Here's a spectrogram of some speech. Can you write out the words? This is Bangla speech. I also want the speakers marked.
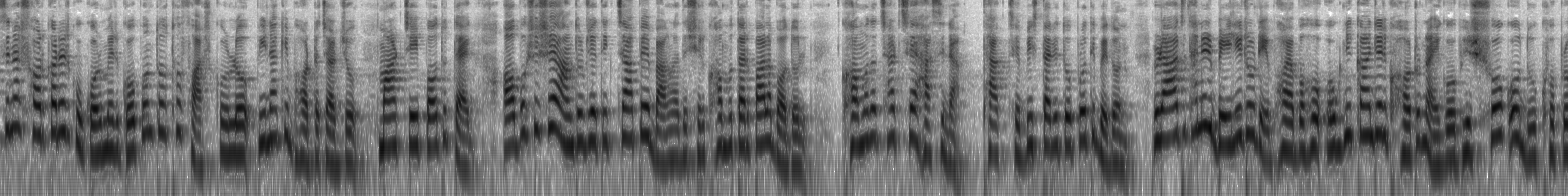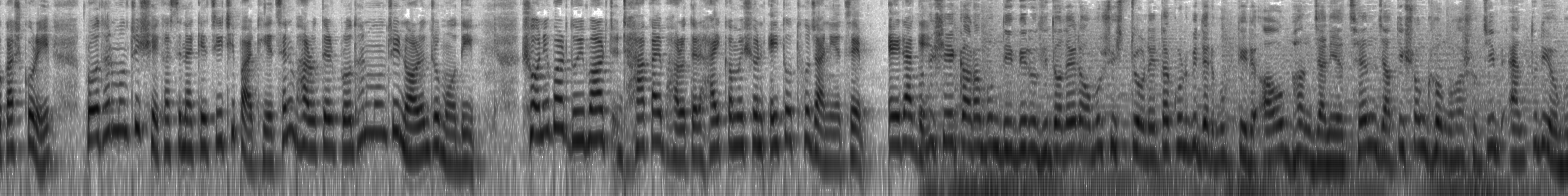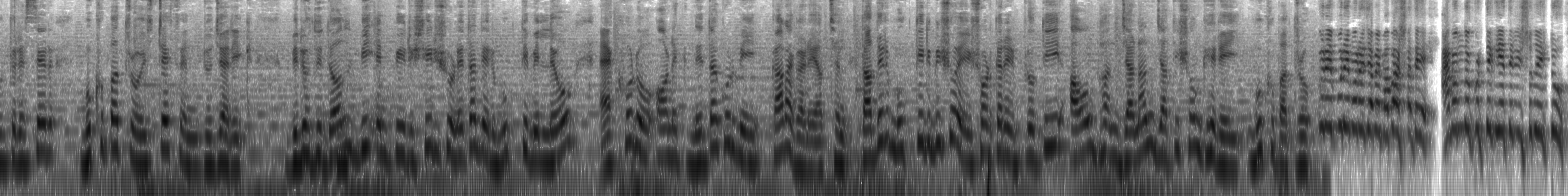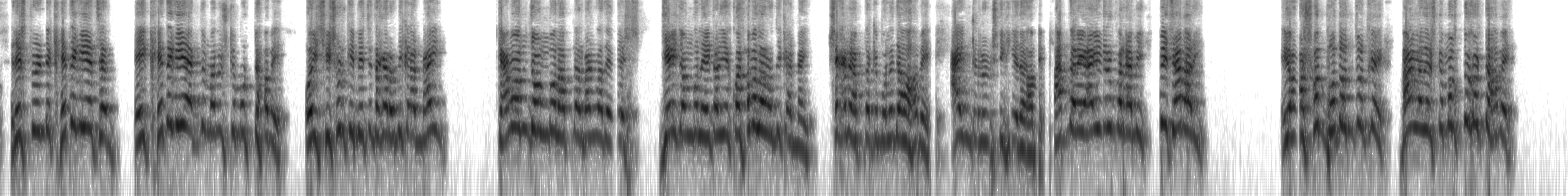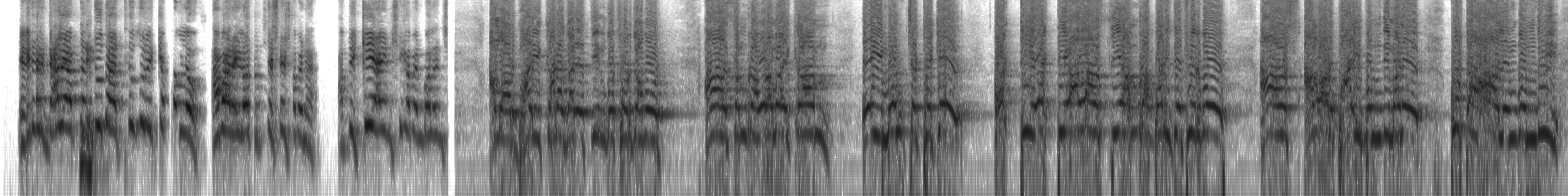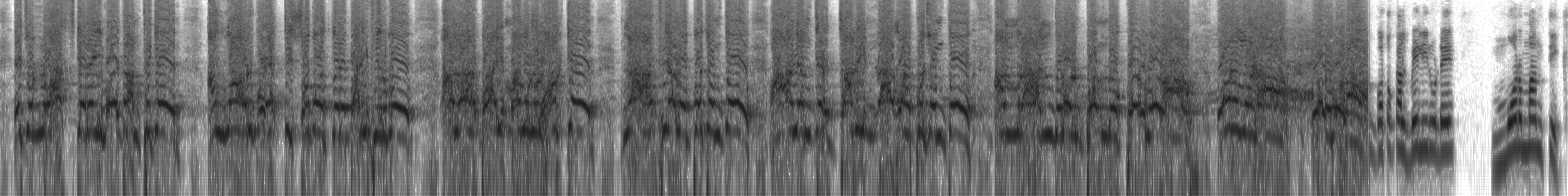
Speaker 1: হাসিনা সরকারের কুকর্মের গোপন তথ্য ফাঁস করল পিনাকি ভট্টাচার্য। মার্চেই পদত্যাগ। অবশেষে আন্তর্জাতিক চাপে বাংলাদেশের ক্ষমতার পালাবদল ক্ষমতা ছাড়ছে হাসিনা। থাকছে বিস্তারিত প্রতিবেদন। রাজধানীর বেইলি রোডে ভয়াবহ অগ্নিকাণ্ডের ঘটনায় গভীর শোক ও দুঃখ প্রকাশ করে প্রধানমন্ত্রী শেখ হাসিনাকে চিঠি পাঠিয়েছেন ভারতের প্রধানমন্ত্রী নরেন্দ্র মোদী। শনিবার দুই মার্চ ঢাকায় ভারতের হাইকমিশন এই তথ্য জানিয়েছে। এর আগে
Speaker 2: দেশে কারাবন্দী বিরোধী দলের অবশিষ্ট নেতাকর্মীদের মুক্তির আহ্বান জানিয়েছেন জাতিসংঘ মহাসচিব অ্যান্টনিও গুতেরেসের মুখপাত্র স্টেফেন ডুজারিক। বিরোধী দল বিএনপির শীর্ষ নেতাদের মুক্তি মিললেও এখনও অনেক নেতাকর্মী কারাগারে আছেন। তাদের মুক্তির বিষয়ে সরকারের প্রতি আহ্বান জানান জাতিসংঘের এই মুখপাত্র।
Speaker 3: মরে যাবে বাবার সাথে। আনন্দ করতে গিয়ে তিনি শুধু একটু রেস্টুরেন্টে খেতে গিয়েছেন। এই খেতে গিয়ে একজন মানুষকে মরতে হবে। ওই শিশুর কি বেঁচে থাকার অধিকার নাই? কেমন জঙ্গল আপনার বাংলাদেশ? যেই জঙ্গলে এটা নিয়ে কথা বলার অধিকার নাই, সেখানে আপনাকে বলে দেওয়া হবে, আইন কানুন শিখিয়ে দেওয়া হবে। আপনার এই আইনের উপরে আমি পিছা মারি এই অসভ্যতন্ত্রকে বাংলাদেশকে মুক্ত করতে হবে। এটার গালে আপনার জুতা থুতুরিকে পড়লেও আমার এই লজ্জা শেষ হবে না। আপনি কি আইন শিখাবেন বলেন?
Speaker 4: আমার ভাই কারাগারে তিন বছর যাবত আজ আমরা ওলামাই কাম এই মঞ্চ থেকে একটি একটি আওয়াজ দিয়ে আমরা বাড়িতে ফিরবো। আজ আমার ভাই বন্দি মানে কোটা আলেম বন্দি। এজন্য আজকের এই ময়দান থেকে আল্লাহর উপর একটি শপথ করে বাড়ি ফিরবো। আমার ভাই মামুনুল হককে না ফিরানো পর্যন্ত আলেমদের জামিন না দেওয়া পর্যন্ত আমরা আন্দোলন বন্ধ করব না করব না করব না।
Speaker 5: গতকাল বেলি রোডে মর্মান্তিক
